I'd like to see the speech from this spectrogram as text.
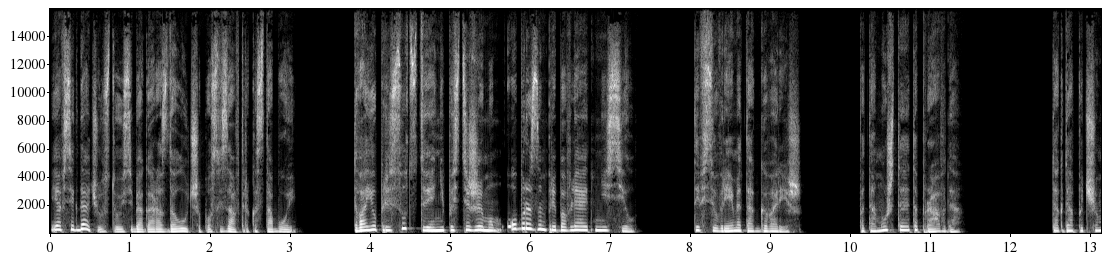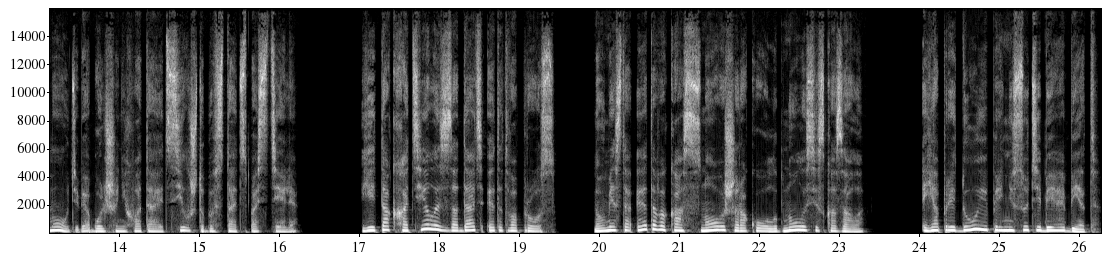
Я всегда чувствую себя гораздо лучше после завтрака с тобой. Твое присутствие непостижимым образом прибавляет мне сил. Ты все время так говоришь. Потому что это правда. Тогда почему у тебя больше не хватает сил, чтобы встать с постели? Ей так хотелось задать этот вопрос, но вместо этого Кас снова широко улыбнулась и сказала: "Я приду и принесу тебе обед".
